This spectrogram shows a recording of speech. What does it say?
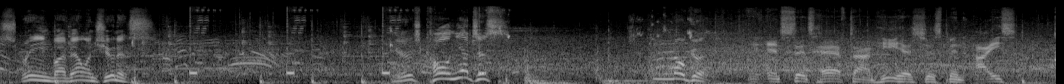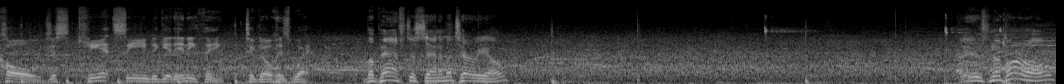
Screen by Valanciunas. Here's Kalnietis. No good. And since halftime, he has just been ice cold. Just can't seem to get anything to go his way. The pass to San Emeterio. Here's Navarro.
